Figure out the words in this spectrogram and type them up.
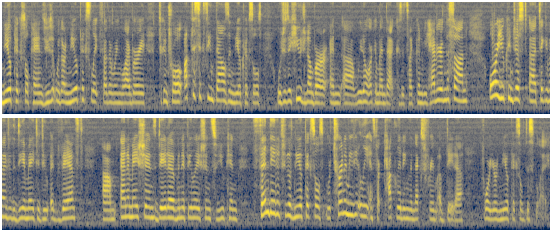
NeoPixel pens. Use it with our NeoPXL8 Featherwing library to control up to 16,000 NeoPixels, which is a huge number, and uh, we don't recommend that because it's like going to be heavier than the sun. Or you can just uh, take advantage of the DMA to do advanced um, animations, data manipulation, so you can send data to those NeoPixels, return immediately, and start calculating the next frame of data for your NeoPixel display.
